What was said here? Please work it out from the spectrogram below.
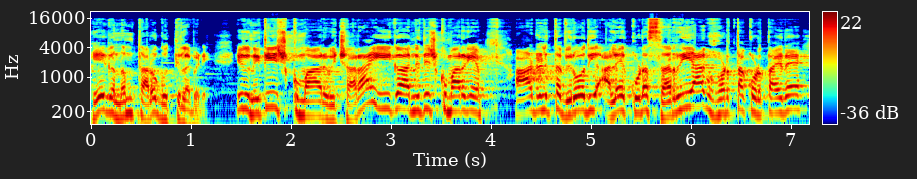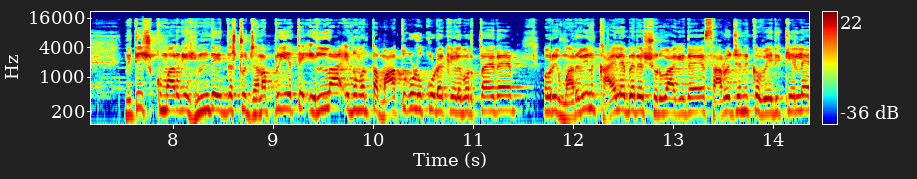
ಹೇಗೆ ನಂಬ್ತಾರೋ ಗೊತ್ತಿಲ್ಲ ಬಿಡಿ. ಇದು ನಿತೀಶ್ ಕುಮಾರ್ ವಿಚಾರ. ಈಗ ನಿತೀಶ್ ಕುಮಾರ್ಗೆ ಆಡಳಿತ ವಿರೋಧಿ ಅಲೆ ಕೂಡ ಸರಿಯಾಗಿ ಹೊಡೆತ ಕೊಡ್ತಾ ಇದೆ. ನಿತೀಶ್ ಕುಮಾರ್ಗೆ ಹಿಂದೆ ಇದ್ದಷ್ಟು ಜನಪ್ರಿಯತೆ ಇಲ್ಲ ಎನ್ನುವಂಥ ಮಾತುಗಳು ಕೂಡ ಕೇಳಿ ಬರ್ತಾ ಇದೆ. ಅವರಿಗೆ ಮರವಿನ ಕಾಯಿಲೆ ಬೇರೆ ಶುರುವಾಗಿದೆ. ಸಾರ್ವಜನಿಕ ವೇದಿಕೆಯಲ್ಲೇ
